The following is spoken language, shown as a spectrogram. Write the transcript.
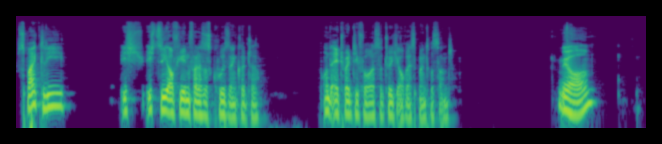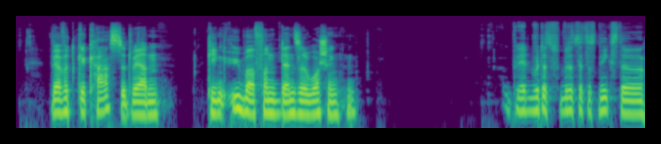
Spike Lee, ich, ich sehe auf jeden Fall, dass es cool sein könnte. Und A24 ist natürlich auch erstmal interessant. Ja. Wer wird gecastet werden? Gegenüber von Denzel Washington. Wer- Wird das, wird das jetzt das nächste,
